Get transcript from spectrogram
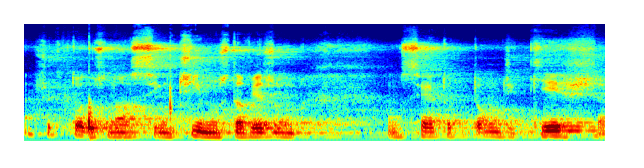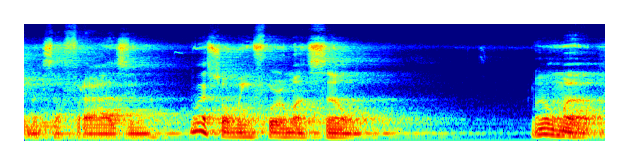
Acho que todos nós sentimos talvez um, um certo tom de queixa nessa frase. Não é só uma informação, não é uma,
